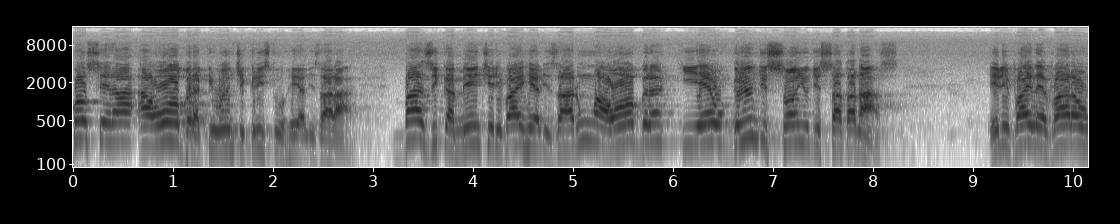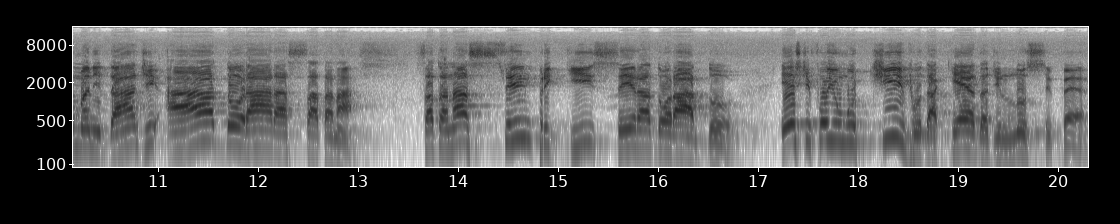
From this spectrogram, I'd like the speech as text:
Qual será a obra que o anticristo realizará? Basicamente, ele vai realizar uma obra que é o grande sonho de Satanás. Ele vai levar a humanidade a adorar a Satanás. Satanás sempre quis ser adorado. Este foi o motivo da queda de Lúcifer,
